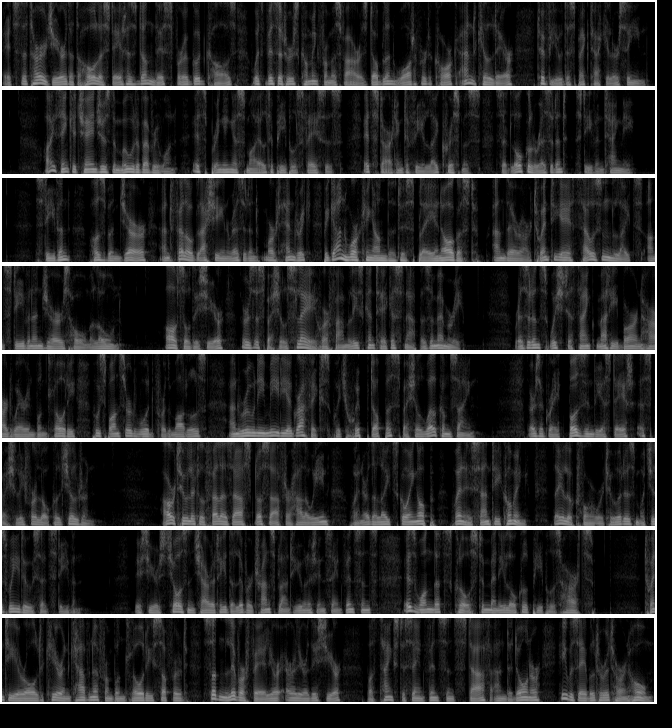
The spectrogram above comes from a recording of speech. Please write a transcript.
It's the third year that the whole estate has done this for a good cause, with visitors coming from as far as Dublin, Waterford, Cork, and Kildare to view the spectacular scene. I think it changes the mood of everyone. It's bringing a smile to people's faces. It's starting to feel like Christmas, said local resident Stephen Tangney. Stephen, husband Ger, and fellow Glasheen resident Mert Hendrick began working on the display in August, and there are 28,000 lights on Stephen and Ger's home alone. Also this year, there is a special sleigh where families can take a snap as a memory. Residents wish to thank Matty Byrne Hardware in Bunclody, who sponsored wood for the models, and Rooney Media Graphics, which whipped up a special welcome sign. There's a great buzz in the estate, especially for local children. Our two little fellas asked us after Halloween, When are the lights going up? When is Santy coming? They look forward to it as much as we do, said Stephen. This year's chosen charity, the Liver Transplant Unit in St Vincent's, is one that's close to many local people's hearts. 20 year old Kieran Kavanagh from Bunclody suffered sudden liver failure earlier this year, but thanks to St. Vincent's staff and a donor, he was able to return home.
